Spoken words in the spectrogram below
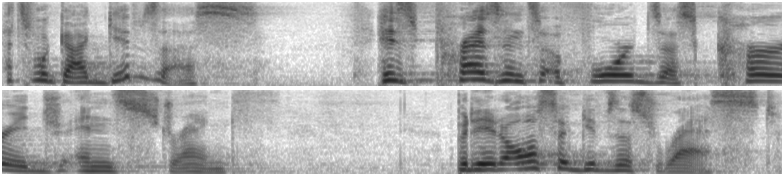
That's what God gives us. His presence affords us courage and strength, but it also gives us rest.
